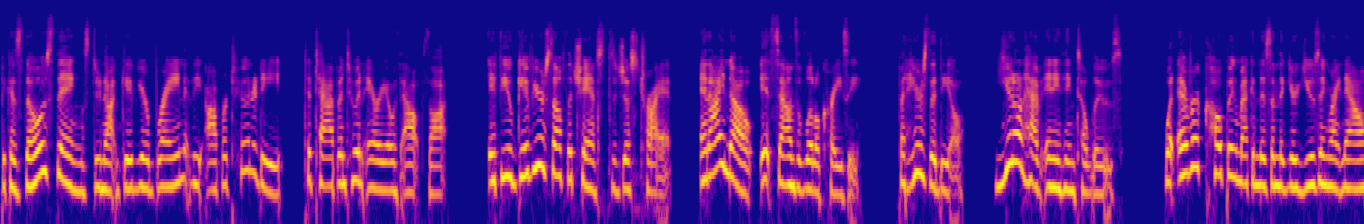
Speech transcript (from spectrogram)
because those things do not give your brain the opportunity to tap into an area without thought. If you give yourself the chance to just try it, and I know it sounds a little crazy, but here's the deal. You don't have anything to lose. Whatever coping mechanism that you're using right now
